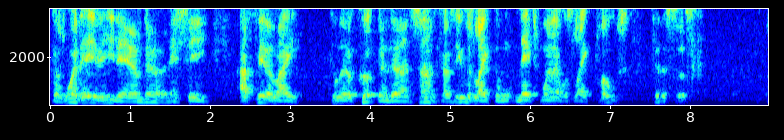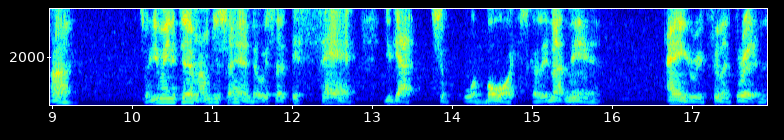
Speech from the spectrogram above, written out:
Because what the hell he damn done? And see, I feel like Khalil Cooke done done something because he was like the next one that was like close to the sister. Huh? So you mean to tell me? I'm just saying though, it's a, it's sad. You got some boys, because they're not men, angry, feeling threatened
